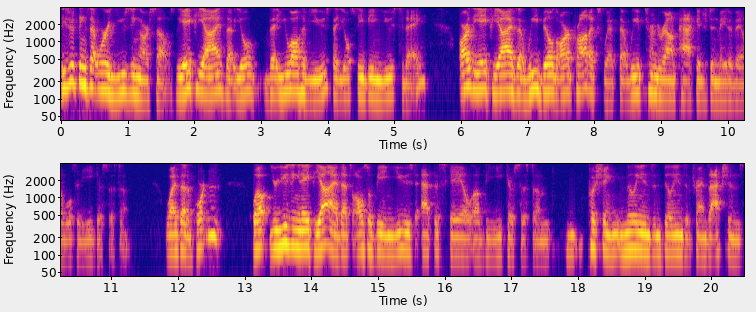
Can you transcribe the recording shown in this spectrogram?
These are things that we're using ourselves. The APIs that you'll that you all have used that you'll see being used today are the APIs that we build our products with that we've turned around, packaged, and made available to the ecosystem. Why is that important? Well, you're using an API that's also being used at the scale of the ecosystem pushing millions and billions of transactions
